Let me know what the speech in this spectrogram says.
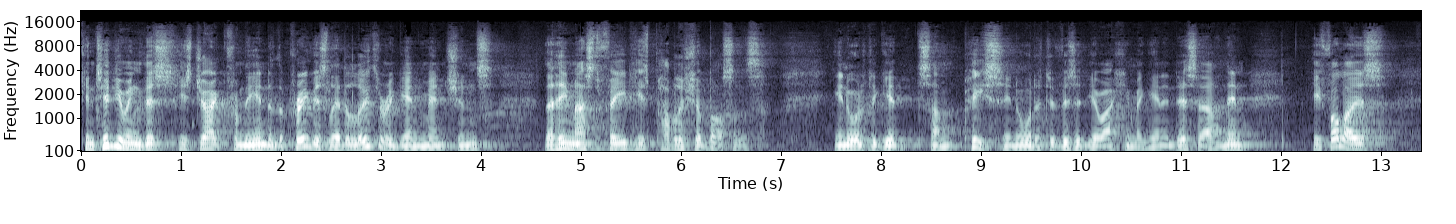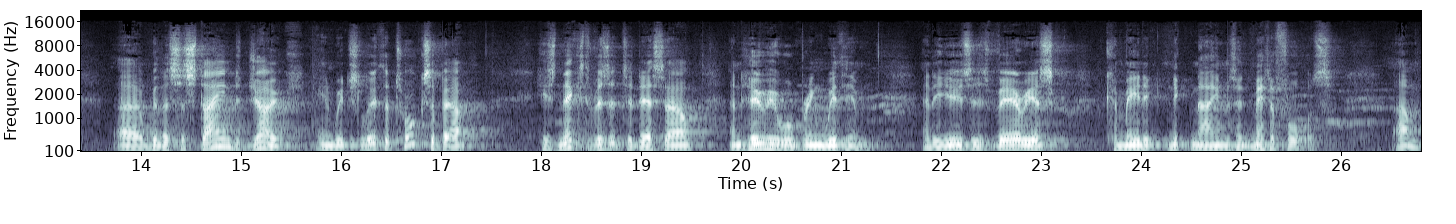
Continuing this, his joke from the end of the previous letter, Luther again mentions that he must feed his publisher bosses in order to get some peace, in order to visit Joachim again in Dessau. And then he follows uh, with a sustained joke in which Luther talks about his next visit to Dessau and who he will bring with him. And he uses various comedic nicknames and metaphors. Um,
